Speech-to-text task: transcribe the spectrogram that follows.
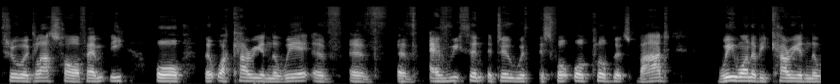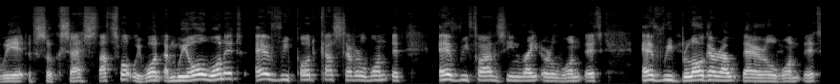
through a glass half empty, or that we're carrying the weight of, of, of everything to do with this football club that's bad. We want to be carrying the weight of success. That's what we want. And we all want it. Every podcaster will want it. Every fanzine writer will want it. Every blogger out there will want it.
